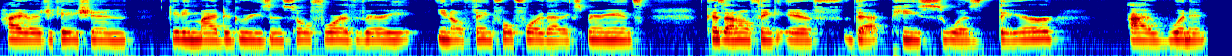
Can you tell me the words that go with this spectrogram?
higher education, getting my degrees and so forth. Very, you know, thankful for that experience because I don't think if that piece was there, I wouldn't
